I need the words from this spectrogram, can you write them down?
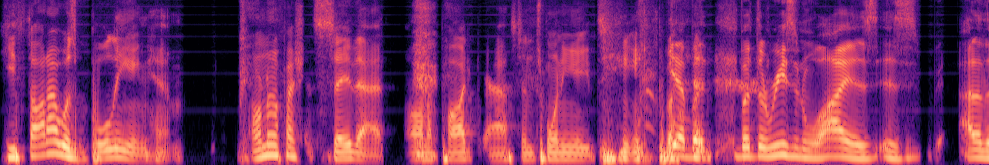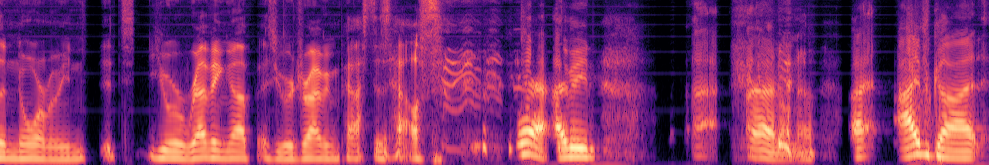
he thought I was bullying him I don't know if I should say that on a podcast in 2018. But. Yeah, but but the reason why is is out of the norm. I mean, it's you were revving up as you were driving past his house. yeah, I mean, I, I don't know. I I've got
